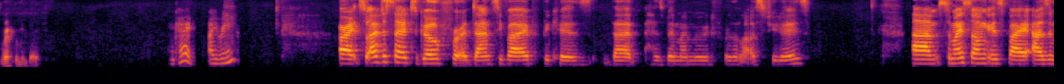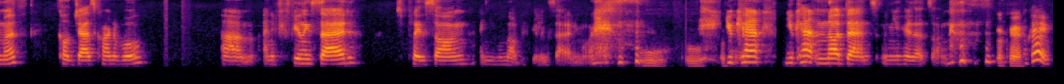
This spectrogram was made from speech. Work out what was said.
recommendation. Okay, Irene. all right. So I've decided to go for a dancey vibe because that has been my mood for the last few days. Um, so my song is by Azymuth called Jazz Carnival. Um, and if you're feeling sad, just play the song, and you will not be feeling sad anymore. Ooh, ooh. you can't you can't not dance when you hear that song. Okay. Okay.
